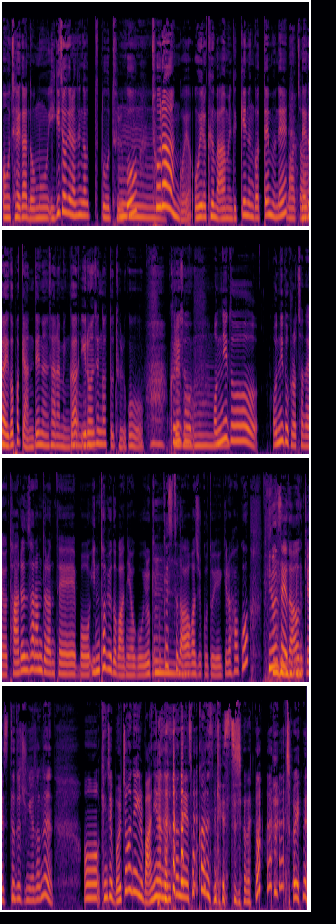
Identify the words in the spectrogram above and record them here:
어, 제가 너무 이기적이라는 생각도 들고, 음, 초라한 거예요. 오히려 그 마음을 느끼는 것 때문에 맞아. 내가 이것밖에 안 되는 사람인가? 음. 이런 생각도 들고. 그리고 그래서, 음. 언니도 언니도 그렇잖아요. 다른 사람들한테 뭐 인터뷰도 많이 하고 이렇게 음. 팟캐스트 나와가지고도 얘기를 하고 비욘세에 나온 게스트들 중에서는 어, 굉장히 멀쩡한 얘기를 많이 하는 편에 속하는 게스트잖아요. 저희는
